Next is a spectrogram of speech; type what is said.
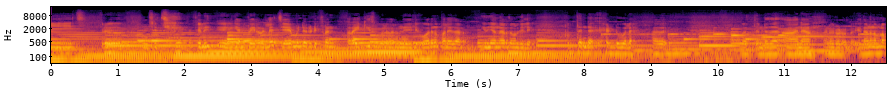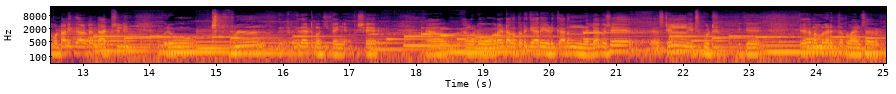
ഈ ഒരു ഫിലി എനിക്ക് പേരറിയില്ല. ചേമ്പിന്റെ ഒരു ഡിഫറെന്റ് വെറൈറ്റീസ് പോലെ വരുന്ന ഇതിൽ ഓരോന്നും പല ഇതാണ് ഇത് ഞാൻ നേരത്തെ പറഞ്ഞില്ലേ പുത്തന്റെ ഹെഡ് പോലെ. അത് പുത്തന്റെത് ആന അങ്ങനെ ഒരു ഇതാണ് നമ്മുടെ ബൊട്ടാണിക് ഗാർഡന്റെ ആക്ച്വലി ഒരു ഫുൾ ഇതായിട്ട് നോക്കിക്കഴിഞ്ഞാൽ പക്ഷേ അങ്ങോട്ട് ഓവറായിട്ട് അകത്തോട്ട് കയറി എടുക്കാനൊന്നുമില്ല പക്ഷേ സ്റ്റിൽ ഇറ്റ്സ് ഗുഡ് ഇത് ഇതൊക്കെ നമ്മളെടുത്ത പ്ലാൻസ് ആയിരുന്നു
